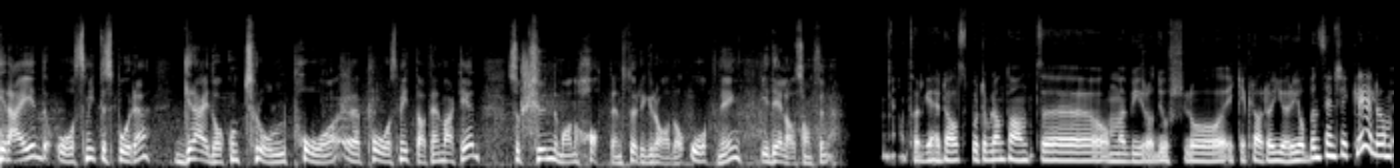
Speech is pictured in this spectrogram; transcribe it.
greid å smittespore, greid å ha kontroll på, eh, på smitta til enhver tid, så kunne man hatt en større grad av åpning i deler av samfunnet. Ja, Torgeir Dahl spurte bl.a. Eh, om byrådet i Oslo ikke klarer å gjøre jobben sin skikkelig, eller om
